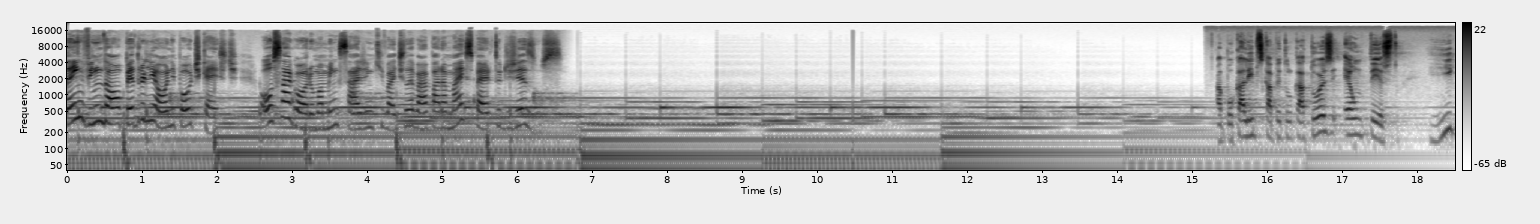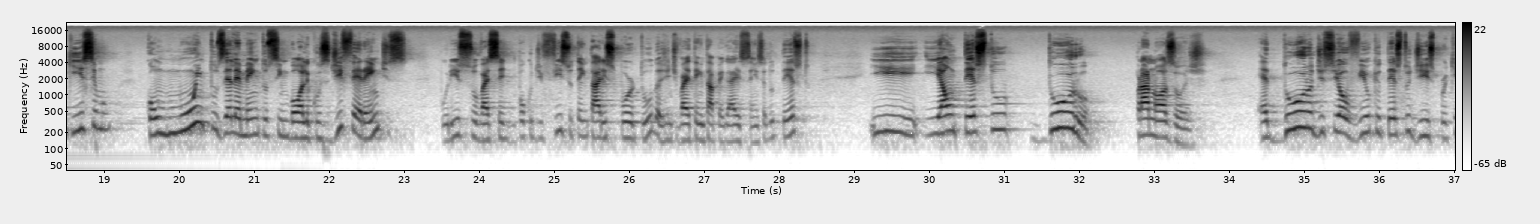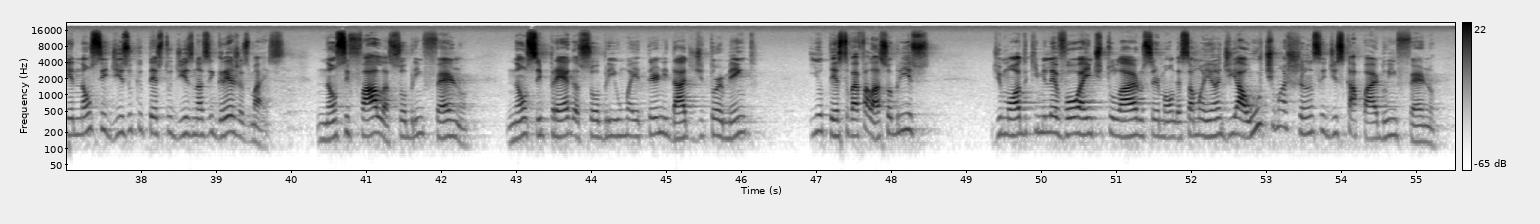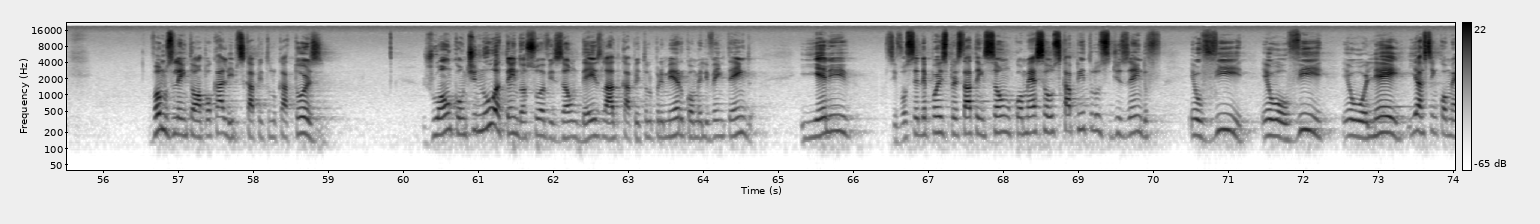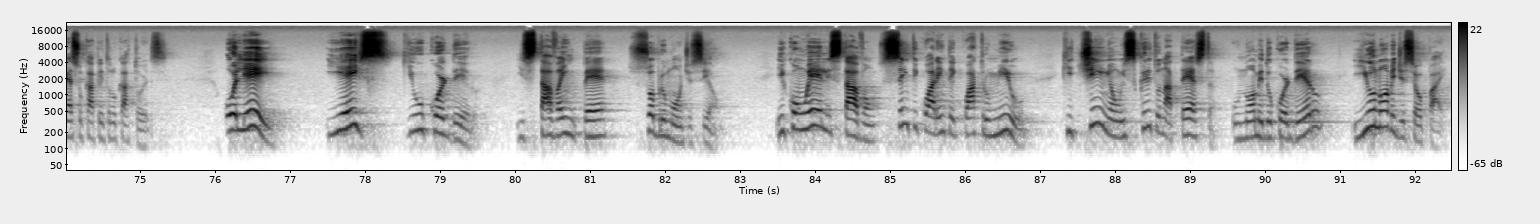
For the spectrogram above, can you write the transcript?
Bem-vindo ao Pedro Leone Podcast. Ouça agora uma mensagem que vai te levar para mais perto de Jesus. Apocalipse capítulo 14 é um texto riquíssimo, com muitos elementos simbólicos diferentes, por isso vai ser um pouco difícil tentar expor tudo, a gente vai tentar pegar a essência do texto. E, e é um texto duro para nós hoje. É duro de se ouvir o que o texto diz, porque não se diz o que o texto diz nas igrejas mais. Não se fala sobre inferno, não se prega sobre uma eternidade de tormento, e o texto vai falar sobre isso de modo que me levou a intitular o sermão dessa manhã de A Última Chance de Escapar do Inferno. Vamos ler então Apocalipse capítulo 14. João continua tendo a sua visão desde lá do capítulo 1, como ele vem tendo. E ele, se você depois prestar atenção, começa os capítulos dizendo: Eu vi, eu ouvi, eu olhei, e assim começa o capítulo 14. Olhei, e eis que o cordeiro estava em pé sobre o monte Sião. E com ele estavam 144 mil que tinham escrito na testa o nome do cordeiro e o nome de seu pai.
